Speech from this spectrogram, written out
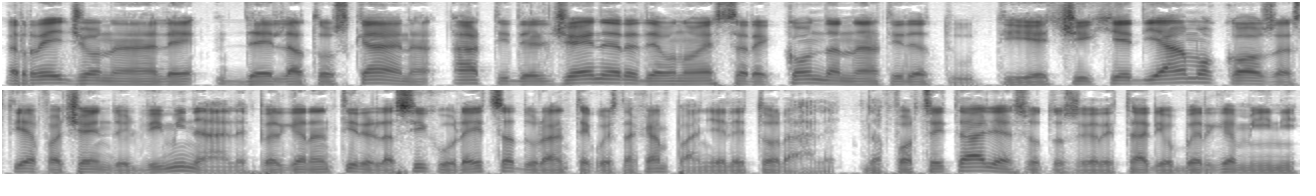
regionale della Toscana. Atti del genere devono essere condannati da tutti e ci chiediamo cosa stia facendo il Viminale per garantire la sicurezza durante questa campagna elettorale. Da Forza Italia il sottosegretario Bergamini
